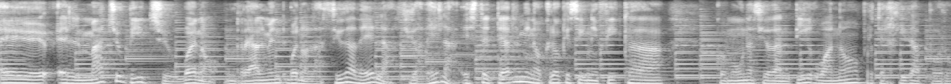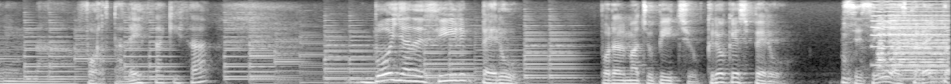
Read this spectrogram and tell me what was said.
Eh, el Machu Picchu, bueno, realmente, bueno, la ciudadela, ciudadela, este término creo que significa como una ciudad antigua, ¿no? Protegida por una fortaleza quizá. Voy a decir Perú, por el Machu Picchu. Creo que es Perú. Sí, sí, es correcto,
